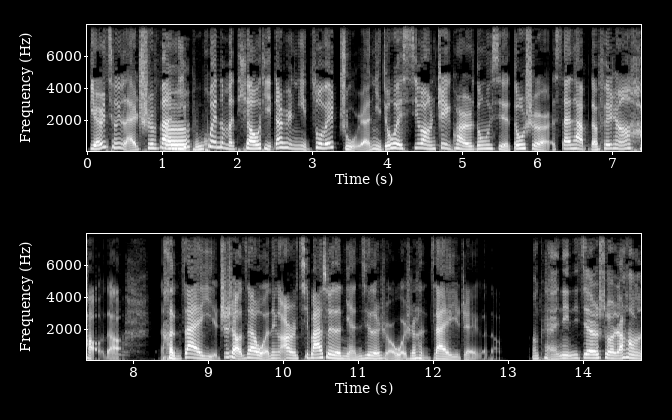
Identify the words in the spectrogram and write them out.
别人请你来吃饭，嗯你不会那么挑剔，但是你作为主人，你就会希望这块儿的东西都是 set up 的非常好的，很在意。至少在我那个二十七八岁的年纪的时候，我是很在意这个的。OK，你你接着说，然后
